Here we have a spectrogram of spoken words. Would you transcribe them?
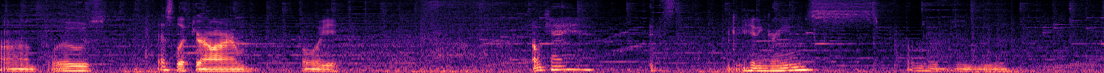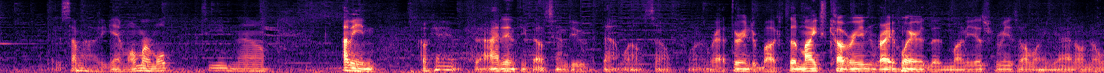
Um, blues. Just lift your arm. Boy. Okay. It's hitting greens. Somehow again. One more multi. No. I mean, okay. I didn't think that was gonna do that well. So we're at 300 bucks. The mic's covering right where the money is for me. So I'm like, yeah, I don't know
